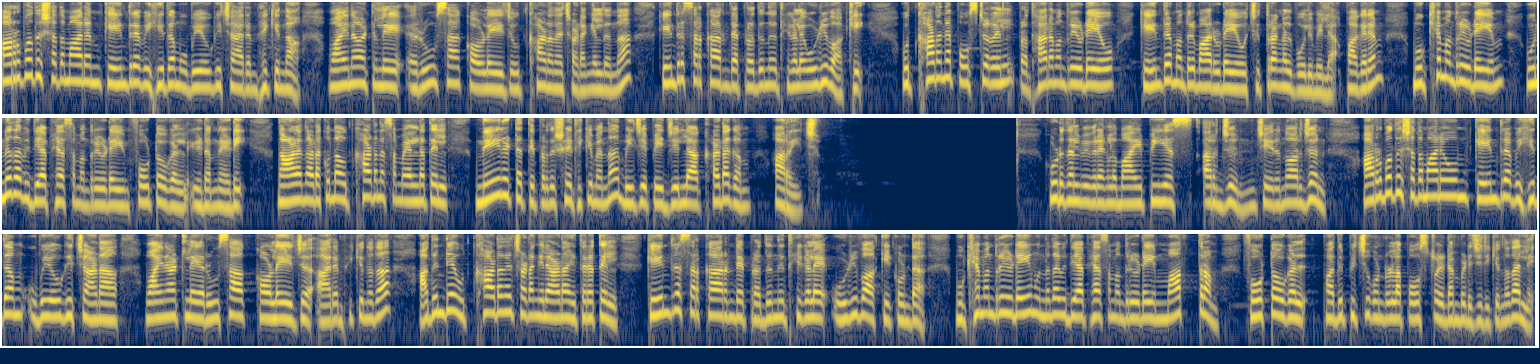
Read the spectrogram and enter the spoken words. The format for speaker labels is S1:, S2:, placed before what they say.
S1: അറുപത് ശതമാനം കേന്ദ്രവിഹിതം ഉപയോഗിച്ച് ആരംഭിക്കുന്ന വയനാട്ടിലെ റൂസ കോളേജ് ഉദ്ഘാടന ചടങ്ങിൽ നിന്ന് കേന്ദ്ര സർക്കാരിന്റെ പ്രതിനിധികളെ ഒഴിവാക്കി. ഉദ്ഘാടന പോസ്റ്ററിൽ പ്രധാനമന്ത്രിയുടെയോ കേന്ദ്രമന്ത്രിമാരുടെയോ ചിത്രങ്ങൾ പോലുമില്ല. പകരം മുഖ്യമന്ത്രിയുടെയും ഉന്നത വിദ്യാഭ്യാസ മന്ത്രിയുടെയും ഫോട്ടോകൾ ഇടം നേടി. നാളെ നടക്കുന്ന ഉദ്ഘാടന സമ്മേളനത്തിൽ നേരിട്ടെത്തി പ്രതിഷേധിക്കുമെന്ന് ബിജെപി ജില്ലാ ഘടകം അറിയിച്ചു. കൂടുതൽ വിവരങ്ങളുമായി പി എസ് അർജുൻ ചേരുന്നു. അർജുൻ അറുപത് ശതമാനവും കേന്ദ്രവിഹിതം ഉപയോഗിച്ചാണ് വയനാട്ടിലെ റൂസ കോളേജ് ആരംഭിക്കുന്നത്. അതിന്റെ ഉദ്ഘാടന ചടങ്ങിലാണ് ഇത്തരത്തിൽ കേന്ദ്ര സർക്കാരിന്റെ പ്രതിനിധികളെ ഒഴിവാക്കിക്കൊണ്ട് മുഖ്യമന്ത്രിയുടെയും ഉന്നത വിദ്യാഭ്യാസ മന്ത്രിയുടെയും മാത്രം ഫോട്ടോകൾ പതിപ്പിച്ചുകൊണ്ടുള്ള പോസ്റ്റർ ഇടം പിടിച്ചിരിക്കുന്നതല്ലേ?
